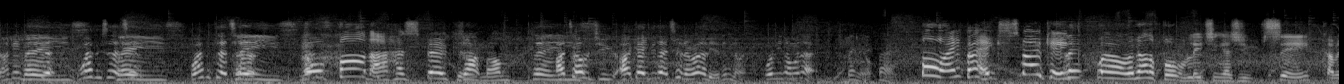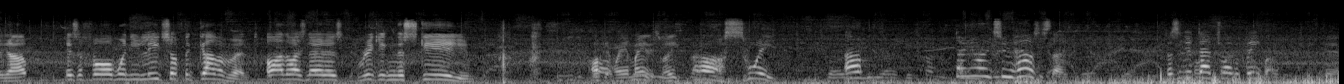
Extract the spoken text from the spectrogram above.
I gave Please. What happened to that? Please. What happened to that tenner? Please. Your father has spoken. Shut up, mum. Please. I told you, I gave you that tenner earlier, didn't I? What have you done with that? Boy, thanks. Smoking. Well, another form of leeching, as you see coming up, is a form when you leech off the government, or otherwise known as rigging the scheme. I'll get my MA this week. Oh, sweet. Um, don't you own two houses though? Doesn't your dad drive a Beamer? Yeah.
